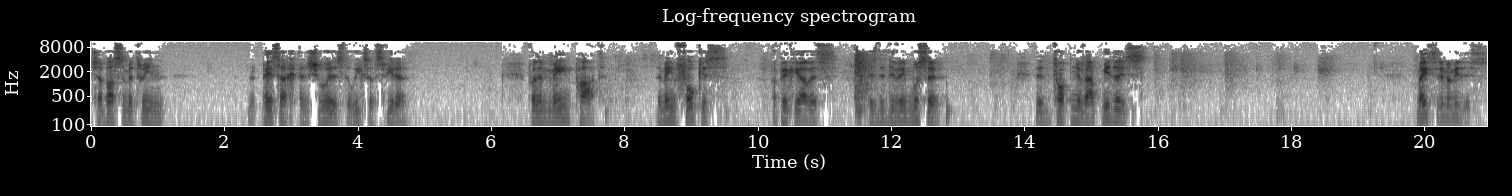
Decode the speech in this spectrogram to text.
Shabbosim between Pesach and Shavuos, the weeks of Sfira, for the main part, the main focus of Pirkei Avos is the Divrei Musar, the talking about Midas, Meitzirim Midas.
